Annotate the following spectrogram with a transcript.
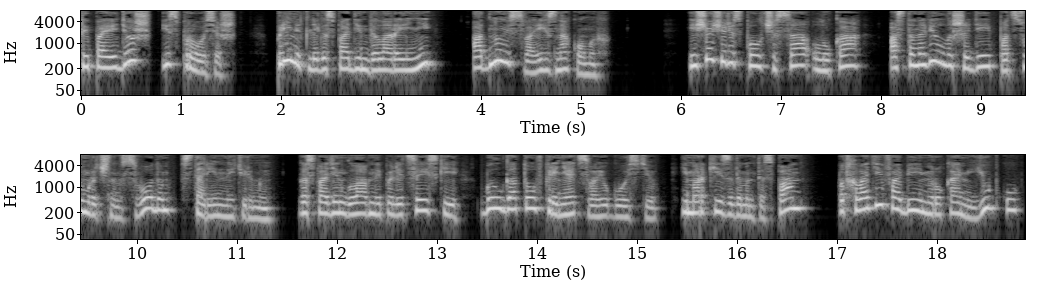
ты пойдешь и спросишь, примет ли господин де Лорейни одну из своих знакомых». Еще через полчаса Лука остановил лошадей под сумрачным сводом старинной тюрьмы господин главный полицейский был готов принять свою гостью, и маркиза де Монтеспан, подхватив обеими руками юбку,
